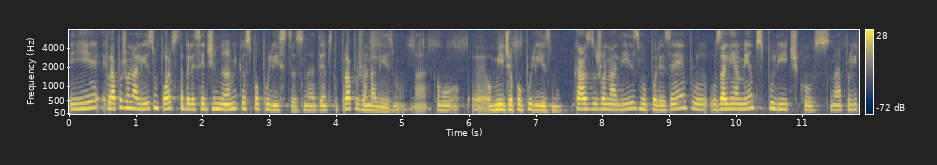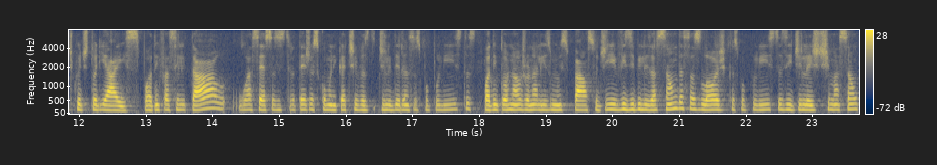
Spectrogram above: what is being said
E o próprio jornalismo pode estabelecer dinâmicas populistas né, dentro do próprio jornalismo, né, como é, o mídia populismo. No caso do jornalismo, por exemplo, os alinhamentos políticos, né, político-editoriais, podem facilitar o acesso às estratégias comunicativas de lideranças populistas, podem tornar o jornalismo um espaço de visibilização dessas lógicas populistas e de legitimação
